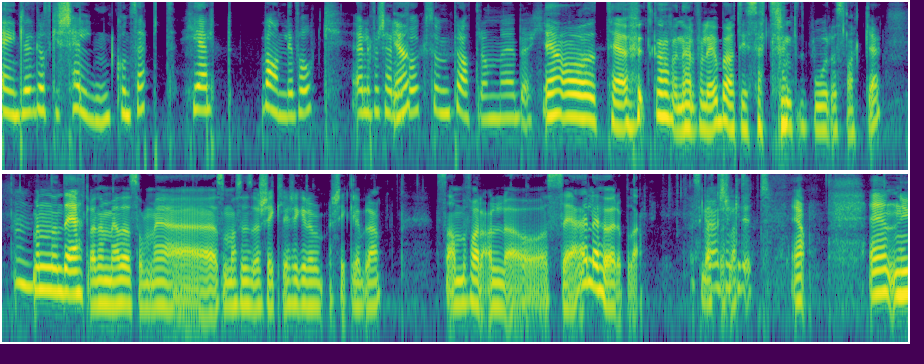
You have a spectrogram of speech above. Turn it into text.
egentlig et ganske sjeldent konsept. Helt vanlige folk, eller forskjellige Ja. folk, som prater om eh, bøker. Ja, og TV-utgaven i alle fall er jo bare at de sitter rundt et bord og snakker. Mm. Men det er et eller annet med det som, er, som jeg syns er skikkelig, skikkelig, skikkelig bra. Så jeg anbefaler alle å se eller høre på det. Skal jeg sjekke det ut. Eh, Nå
